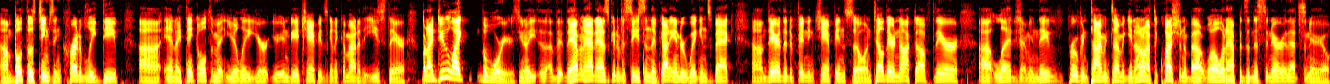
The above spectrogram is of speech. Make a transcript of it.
Um, both those teams incredibly deep, uh, and I think ultimately your your NBA champion is going to come out of the East there. But I do like the Warriors. You know uh, they haven't had as good of a season. They've got Andrew Wiggins back. Um, they're the defending champions. So until they're knocked off their uh, ledge, I mean, they've proven time and time again. I don't have to question about well, what happens in this scenario, that scenario.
